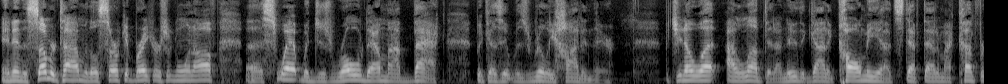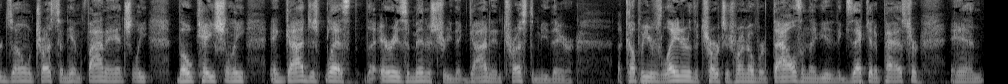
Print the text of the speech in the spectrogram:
And in the summertime, when those circuit breakers were going off, uh, sweat would just roll down my back because it was really hot in there. But you know what? I loved it. I knew that God had called me. I'd stepped out of my comfort zone, trusting Him financially, vocationally, and God just blessed the areas of ministry that God entrusted me there. A couple years later, the church has run over a thousand. They needed executive pastor, and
